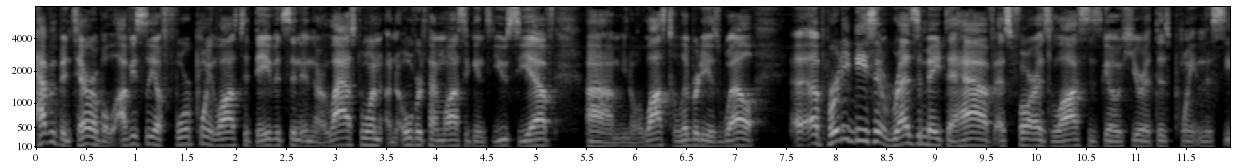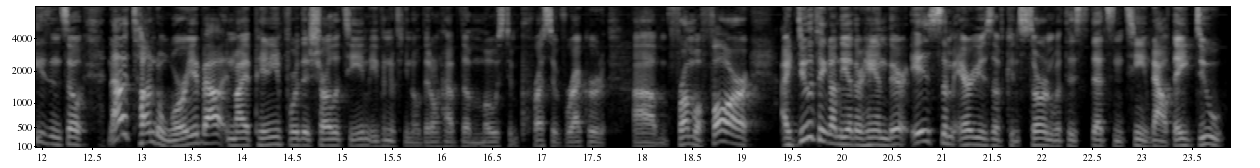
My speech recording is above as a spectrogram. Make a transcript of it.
haven't been terrible. Obviously, a four point loss to Davidson in their last one, an overtime loss against UCF, um, you know, a loss to Liberty as well a pretty decent resume to have as far as losses go here at this point in the season. So not a ton to worry about, in my opinion, for this Charlotte team, even if you know they don't have the most impressive record um, from afar. I do think, on the other hand, there is some areas of concern with this Stetson team. Now they do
